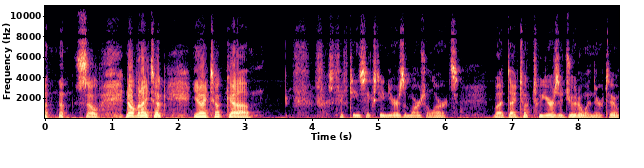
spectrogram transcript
so no, but I took, you know, I took. Uh, 15, 16 years of martial arts, but I took two years of judo in there too,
